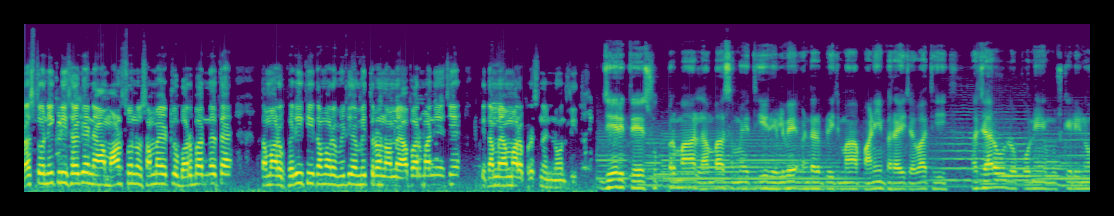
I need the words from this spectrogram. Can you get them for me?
રસ્તો નીકળી શકે ને આ માણસોનો સમય એટલું બરબાદ ન થાય. તમારો ફરીથી તમારો મીડિયા મિત્રોનો અમે આભાર માનીએ છીએ. કે તમે અમારા પ્રશ્નની નોંધ લીધી. જે રીતે સુખપરમાં લાંબા સમયથી રેલવે અંડરબ્રિજમાં પાણી ભરાઈ જવાથી હજારો લોકોને મુશ્કેલીનો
